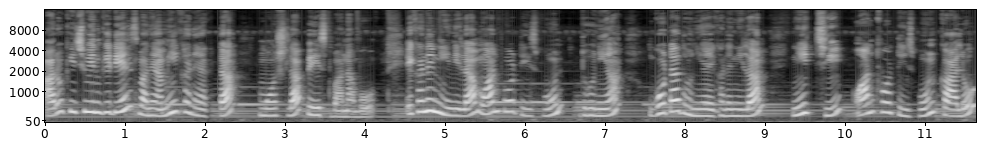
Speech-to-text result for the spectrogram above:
আরও কিছু ইনগ্রিডিয়েন্টস মানে আমি এখানে একটা মশলা পেস্ট বানাবো। এখানে নিয়ে নিলাম ওয়ান ফোর টিস্পুন ধনিয়া গোটা ধনিয়া এখানে নিলাম, নিচ্ছি ওয়ান ফোর টিস্পুন কালো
